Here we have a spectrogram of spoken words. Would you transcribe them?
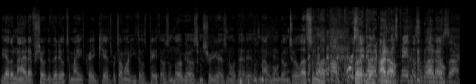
The other night, I've showed the video to my eighth grade kids. We're talking about ethos, pathos, and logos. I'm sure you guys know what that is. If not, we won't go into a lesson. But of course, but, I know what I know. ethos, pathos, and I logos are.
